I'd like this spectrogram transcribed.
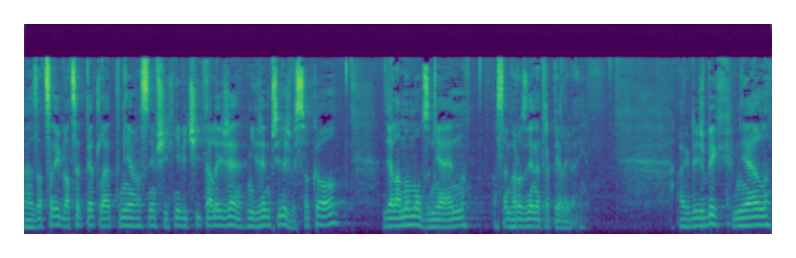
eh, za celých 25 let mě vlastně všichni vyčítali, že mířím příliš vysoko, dělám moc změn a jsem hrozně netrpělivý. A když bych měl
